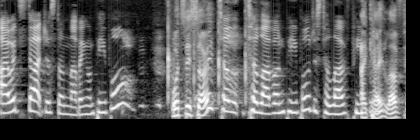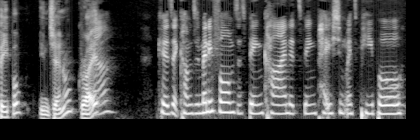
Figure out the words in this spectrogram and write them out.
I would start just on loving on people. What's this? Sorry. To to love on people, just to love people. Okay. Love people in general. Great. Yeah. Because it comes in many forms. It's being kind. It's being patient with people.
